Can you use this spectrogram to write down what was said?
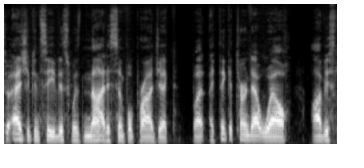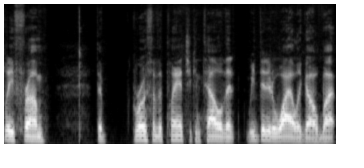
So as you can see, this was not a simple project, but I think it turned out well. Obviously from the growth of the plants, you can tell that we did it a while ago, but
